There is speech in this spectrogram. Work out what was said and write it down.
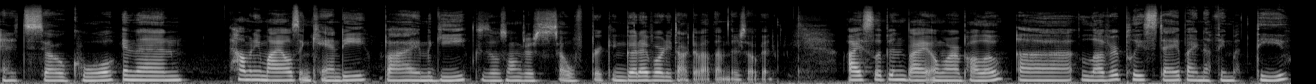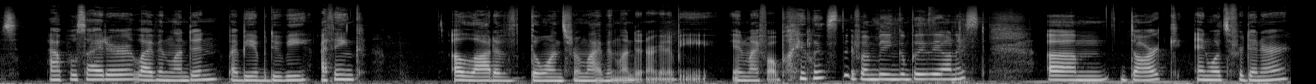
And it's so cool. And then How Many Miles and Candy by McGee, because those songs are so freaking good. I've already talked about them, they're so good. I Slippin' by Omar Apollo. Uh, Lover Please Stay by Nothing But Thieves. Apple Cider Live in London by Bia beabadoobee. I think a lot of the ones from Live in London are going to be in my fall playlist, if I'm being completely honest. Um, Dark and What's for Dinner.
